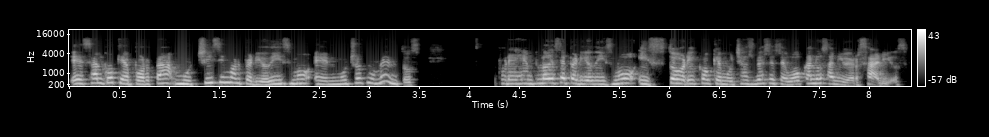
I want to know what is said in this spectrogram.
es algo que aporta muchísimo al periodismo en muchos momentos por ejemplo, ese periodismo histórico que muchas veces evoca los aniversarios,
